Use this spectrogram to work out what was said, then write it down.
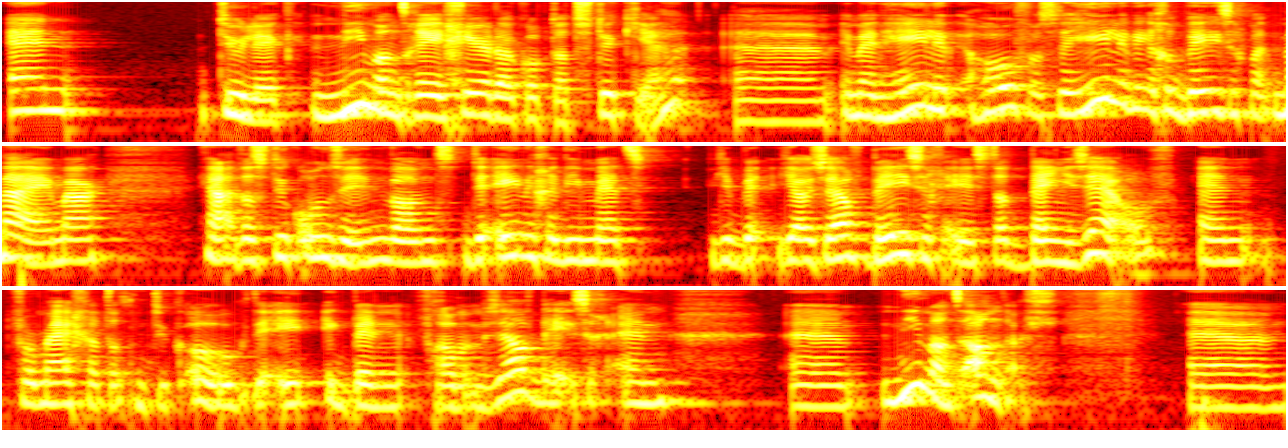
En natuurlijk, niemand reageerde ook op dat stukje. Ehm, in mijn hele hoofd was de hele wereld bezig met mij. Maar ja, dat is natuurlijk onzin, want de enige die met je, jouzelf bezig is, dat ben jezelf. En voor mij gaat dat natuurlijk ook. De, e-, ik ben vooral met mezelf bezig en ehm, niemand anders. Ehm,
